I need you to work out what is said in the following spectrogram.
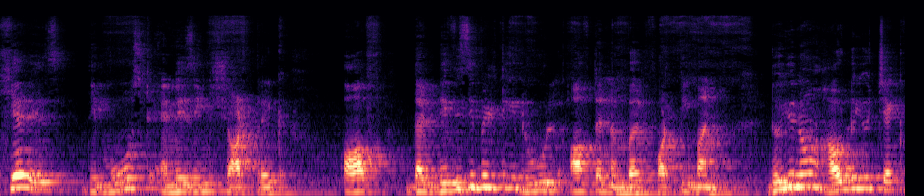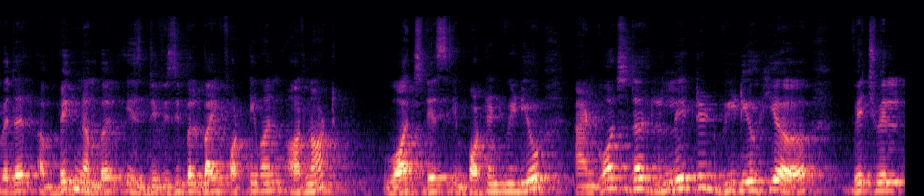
Here is the most amazing short trick of the divisibility rule of the number 41. Do you know how do you check whether a big number is divisible by 41 or not? Watch this important video and watch the related video here which will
